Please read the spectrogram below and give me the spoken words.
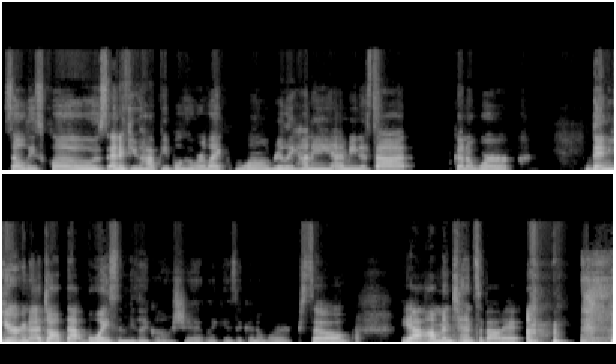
sell these clothes. And if you have people who are like, well, really, honey? I mean, is that going to work? Then you're going to adopt that voice and be like, oh shit, like, is it going to work? So, yeah, I'm intense about it.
